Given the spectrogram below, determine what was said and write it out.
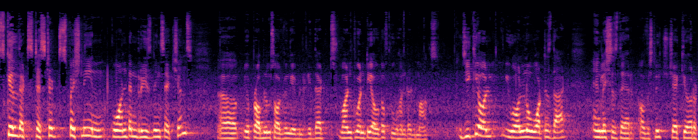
skill that's tested especially in quant and reasoning sections uh, your problem solving ability. That's 120 out of 200 marks gk all you all know what is that. English is there obviously. To check your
